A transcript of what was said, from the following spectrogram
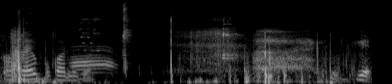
เราใช้อุปกรณ์ดีกว่าเกลียด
